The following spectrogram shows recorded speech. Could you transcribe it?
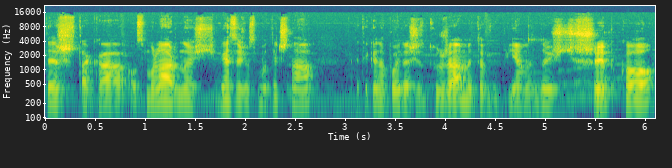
Też taka osmolarność, gęstość osmotyczna takie napoje też jest duża. My to wypijamy dość szybko,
